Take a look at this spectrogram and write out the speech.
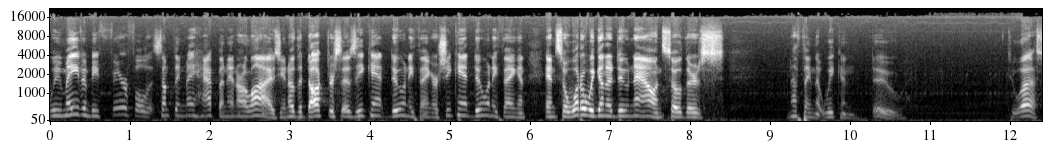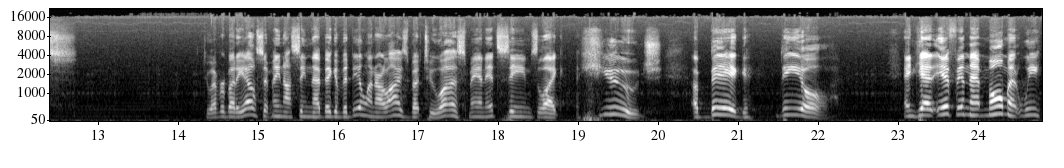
we may even be fearful that something may happen in our lives. You know, the doctor says he can't do anything or she can't do anything. And, and so, what are we going to do now? And so, there's nothing that we can do to us. To everybody else, it may not seem that big of a deal in our lives, but to us, man, it seems like a huge, a big deal. And yet, if in that moment we,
